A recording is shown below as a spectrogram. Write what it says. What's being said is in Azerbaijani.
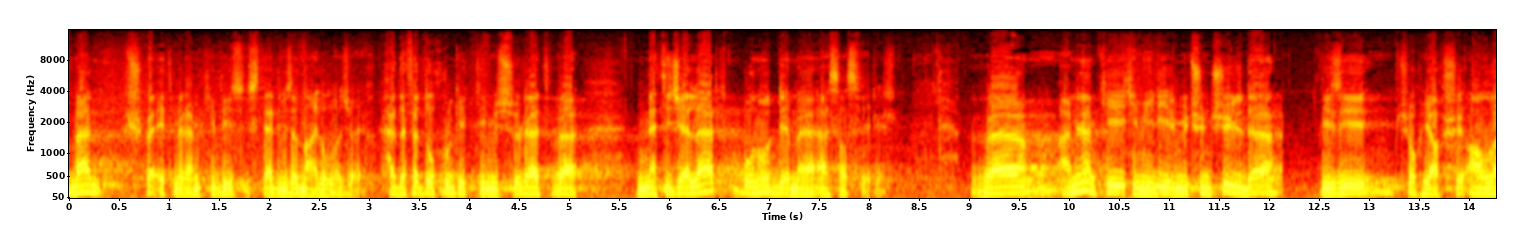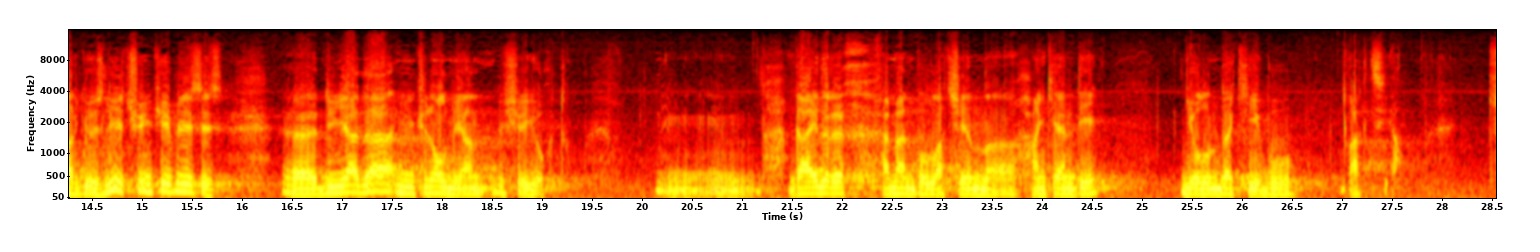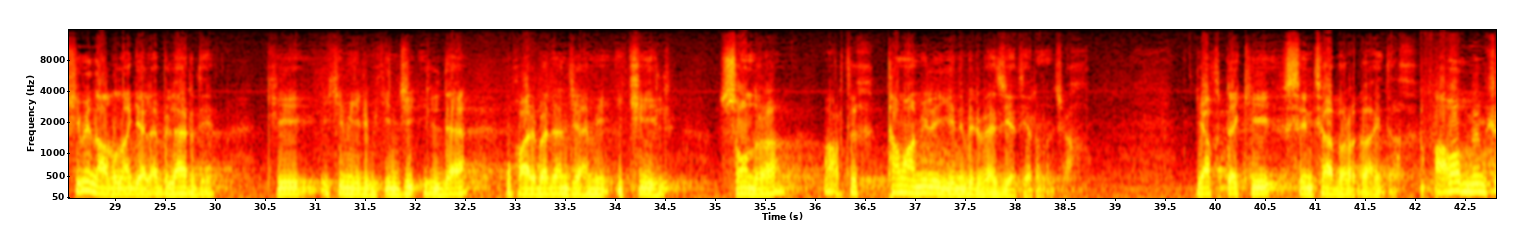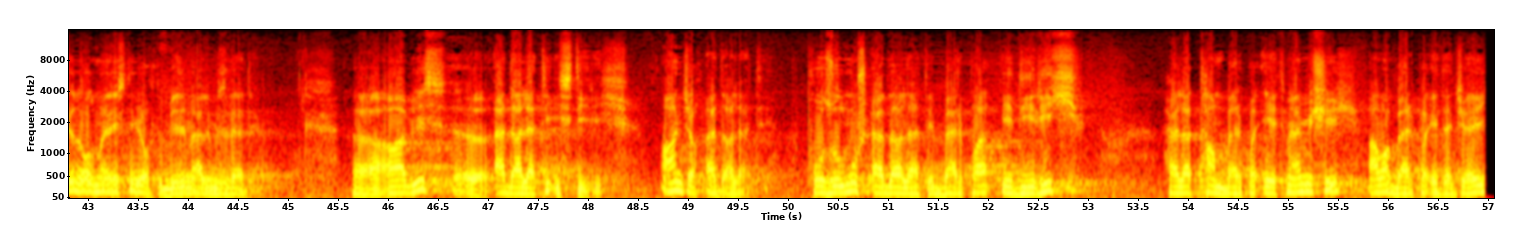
Mən şübhə etmirəm ki, biz istədiyimizə nail olacağıq. Hədəfə doğru getdiyimiz sürət və nəticələr bunu deməyə əsas verir. Və əminəm ki, 2023-cü ildə bizi çox yaxşı anlar gözləyir. Çünki bilirsiniz, e, dünyada mümkün olmayan bir şey yoxdur. Qayıdırıq həmən bu Laçın, Xankəndi yolundakı bu aksiya. Kimin ağlına gələ bilərdi ki, 2022-ci ildə müharibədən cəmi 2 il sonra artıq tamamilə yeni bir vəziyyət yaranacaq. Yaxud da ki, sentyabra qayıdaq. Amma mümkün olmayan heç nə yoxdur, bizim əlimizdədir. Amma biz ədaləti istəyirik. Ancaq ədaləti, pozulmuş ədaləti bərpa edirik. Hələ tam bərpa etməmişik, amma bərpa edəcəyik.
